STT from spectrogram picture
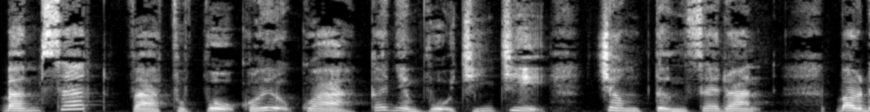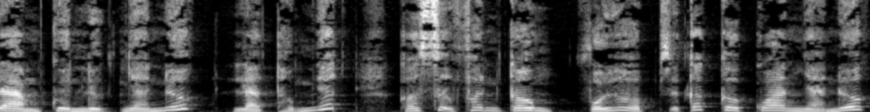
bám sát và phục vụ có hiệu quả các nhiệm vụ chính trị trong từng giai đoạn, bảo đảm quyền lực nhà nước là thống nhất, có sự phân công, phối hợp giữa các cơ quan nhà nước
